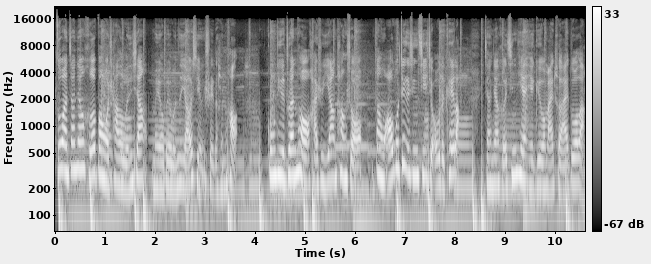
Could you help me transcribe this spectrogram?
昨晚江江河帮我插了蚊香，没有被蚊子咬醒，睡得很好。工地的砖头还是一样烫手，但我熬过这个星期就 O 的 K 了。江江河今天也给我买可爱多了，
